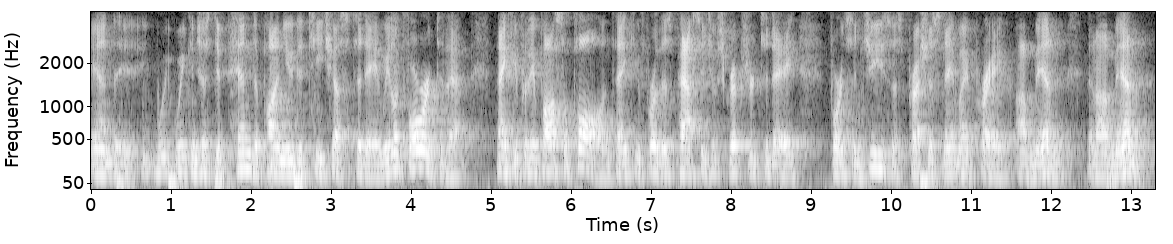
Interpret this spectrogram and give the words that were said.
and we, we can just depend upon you to teach us today. And we look forward to that. Thank you for the Apostle Paul, and thank you for this passage of Scripture today. For it's in Jesus' precious name I pray. Amen and amen.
